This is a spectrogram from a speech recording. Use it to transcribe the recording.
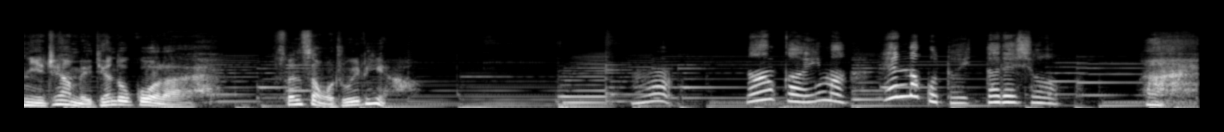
你这样每天都过来，分散我注意力啊！うん。なんか今、変なこと言ったでしょ。唉，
